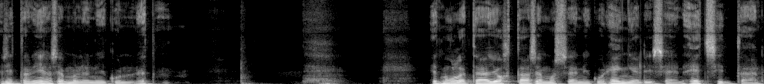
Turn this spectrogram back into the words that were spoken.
Ja sitten on ihan semmoinen, niin kuin, että, että mulle tämä johtaa semmoiseen niin kuin hengelliseen etsintään,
